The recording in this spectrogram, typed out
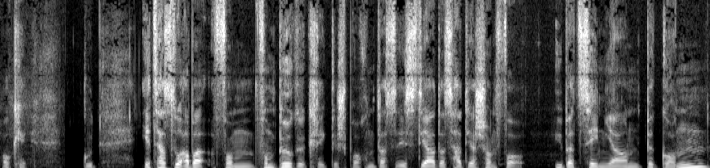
Okay. Gut. Jetzt hast du aber vom, vom Bürgerkrieg gesprochen. Das ist ja, das hat ja schon vor über zehn Jahren begonnen.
